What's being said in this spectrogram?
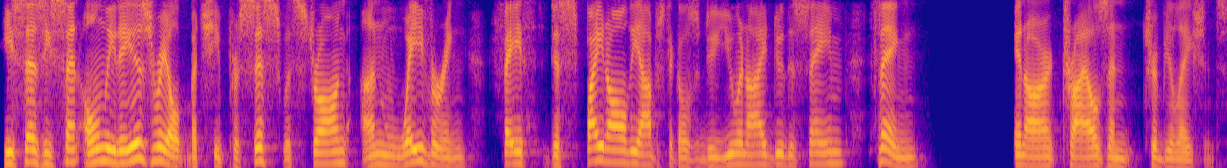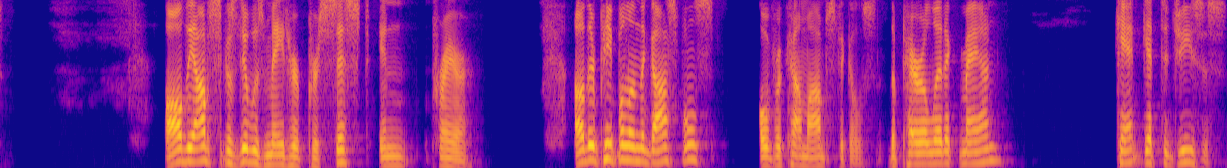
He says he's sent only to Israel, but she persists with strong, unwavering faith despite all the obstacles. Do you and I do the same thing in our trials and tribulations? All the obstacles did was made her persist in prayer. Other people in the Gospels overcome obstacles. The paralytic man can't get to Jesus.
